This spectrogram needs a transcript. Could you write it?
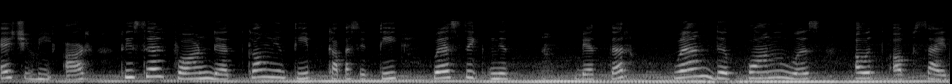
HBR, research found that cognitive capacity was significantly better when the phone was out of sight.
